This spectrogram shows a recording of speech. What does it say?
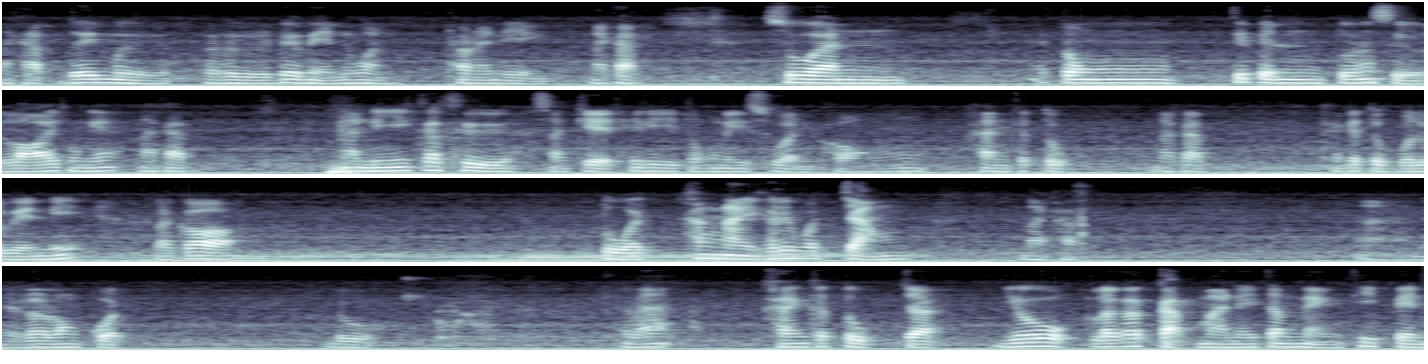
นะครับด้วยมือก็คือด้วยเมนวลเท่านั้นเองนะครับ ส่วนตรงที่เป็นตัวหนังสือร้อยตรงนี้นะครับ อันนี้ก็คือสังเกตให้ดีตรงในส่วนของคันกระตุกนะครับ คันกระตุกบริเวณนี้แล้วก็ ตัวข้างในเขาเรียกว่าจัมนะครับเดี๋ยวเราลองกดดูใช่ไหมคันกระตุกจะโยกแล้วก็กลับมาในตำแหน่งที่เป็น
